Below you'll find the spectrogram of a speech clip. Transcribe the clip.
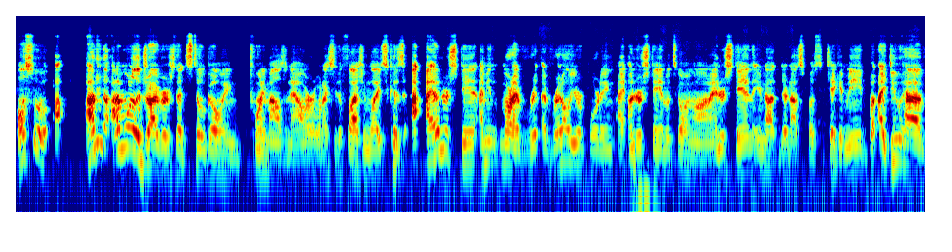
Also, I, I'm the, I'm one of the drivers that's still going 20 miles an hour when I see the flashing lights because I, I understand. I mean, Mark, I've, re- I've read all your reporting. I understand what's going on. I understand that you're not they're not supposed to ticket me, but I do have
